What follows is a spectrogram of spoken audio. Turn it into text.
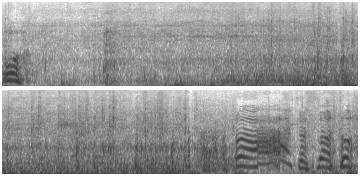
Oh! Ah! C'è stato!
